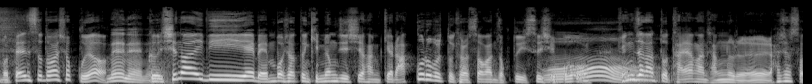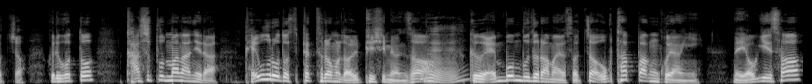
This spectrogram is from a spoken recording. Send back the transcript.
뭐 댄스도 하셨고요. 네네네. 그 신화이비의 멤버셨던 김명지 씨와 함께 락 그룹을 또 결성한 적도 있으시고 오. 굉장한 또 다양한 장르를 하셨었죠. 그리고 또 가수뿐만 아니라 배우로도 스펙트럼을 넓히시면서 네. 그 엠본부 드라마였었죠. 옥탑방 고양이. 네, 여기서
